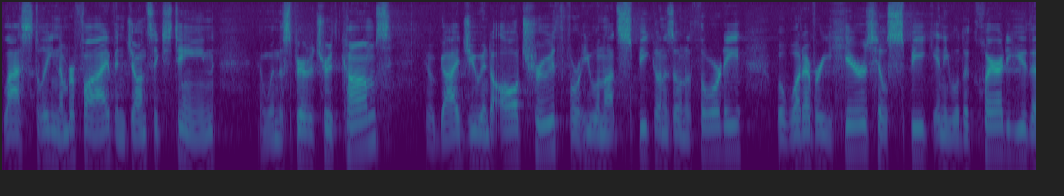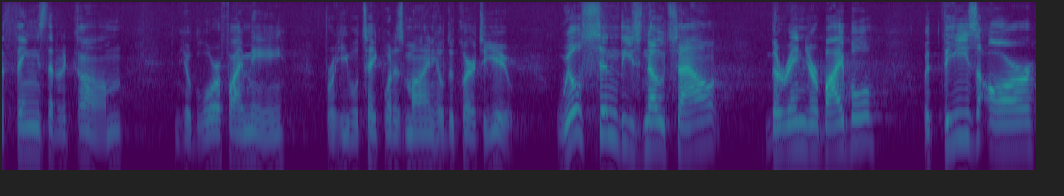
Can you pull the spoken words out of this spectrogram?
Lastly, number five, in John 16, and when the Spirit of truth comes, he'll guide you into all truth, for he will not speak on his own authority, but whatever he hears, he'll speak, and he will declare to you the things that are to come, and he'll glorify me, for he will take what is mine, he'll declare to you. We'll send these notes out, they're in your Bible, but these are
